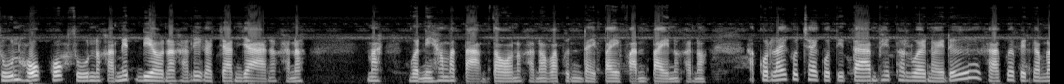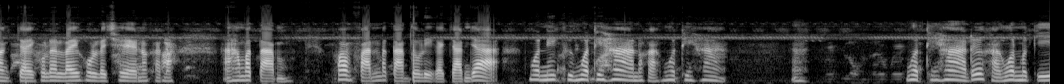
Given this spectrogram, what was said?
ศูนย์หกหกศูนย์นะคะ เม็ดเดียวนะคะ เลขอาจารย์ยาเนาะค่ะเนาะมางวดนี้ห้ามาตามต่อเนาะค่ะเนาะว่าเพิ่นใดไปฝันไปเนาะค่ะเนาะกดไลค์กดแชร์กดติดตามเพชรพระรวยหน่อยเด้อค่ะ เพื่อเป็นกำลังใจคนละไลค์คนละแชร์เนาะค่ะเนาะห้ามาตามความฝันมาตามตัวเลขอาจารย์ย่างวดนี้คืองวดที่ห้าเนาะค่ะงวดที่ห้าอะงวดที่ห้าเด้อค่ะงวดเมื่อกี้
